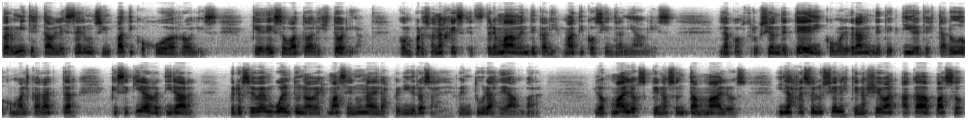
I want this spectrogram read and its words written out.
permite establecer un simpático juego de roles, que de eso va toda la historia, con personajes extremadamente carismáticos y entrañables la construcción de Teddy como el gran detective testarudo con mal carácter que se quiere retirar, pero se ve envuelto una vez más en una de las peligrosas desventuras de Ámbar. Los malos que no son tan malos, y las resoluciones que nos llevan a cada paso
